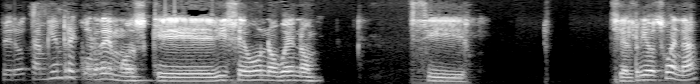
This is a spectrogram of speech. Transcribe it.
Pero también recordemos que dice uno, bueno, si, si el río suena,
